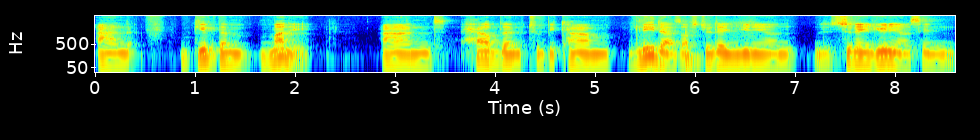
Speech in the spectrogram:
and f- give them money and help them to become leaders of student union student unions in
